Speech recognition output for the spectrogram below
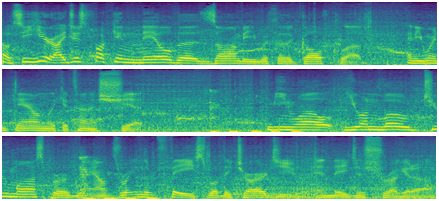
Oh, see here, I just fucking nailed a zombie with a golf club, and he went down like a ton of shit. Meanwhile, you unload two Mossberg rounds right in their face while they charge you, and they just shrug it off.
